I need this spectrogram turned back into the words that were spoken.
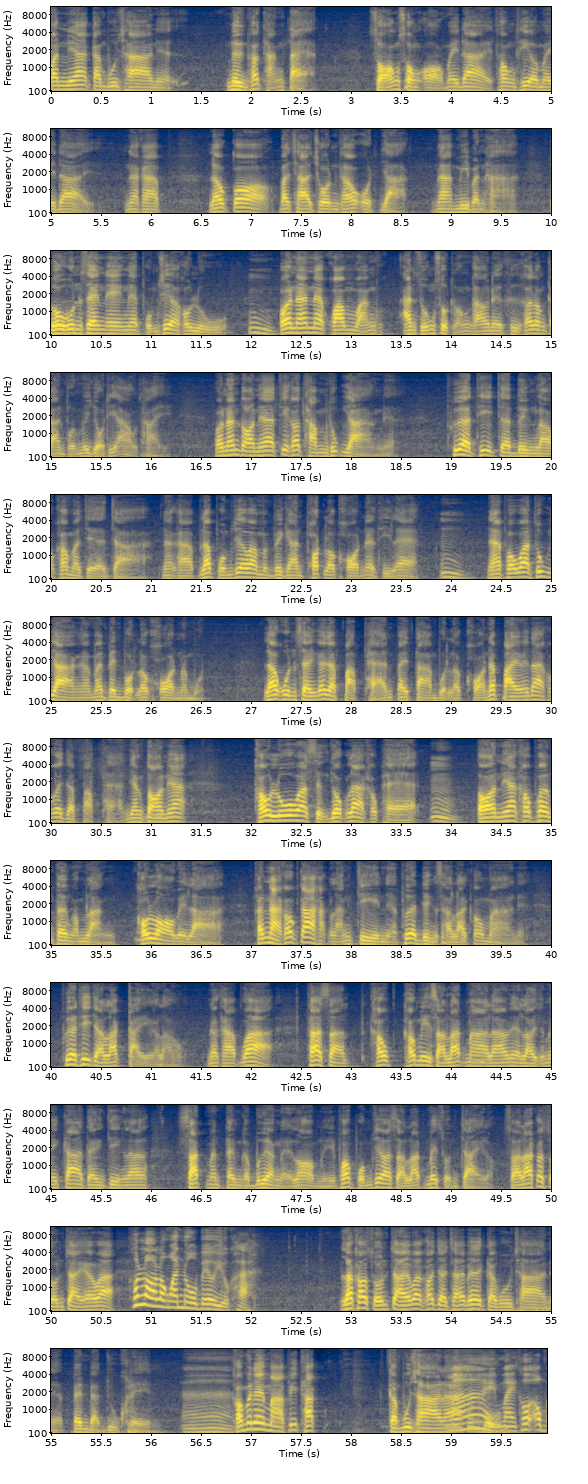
วันเนี้ยกัมพูชาเนี่ยหนึ่งเขาถังแตกสองส่งออกไม่ได้ ท่องเที่ยวไม่ได้นะครับ แล้วก็ประชาชนเขาอดอยากนะมีปัญหา ตัวฮุนเซนเองเนี่ยผมเชื่อเขารู้อืมเพราะฉะนั้นเนี่ยความหวังอันสูงสุดของเขาเนี่ยคือเขาต้องการผลประโยชน์ที่อ่าวไทย เพราะฉะนั้นตอนเนี้ยที่เขาทำทุกอย่างเนี่ยเพื่อที่จะดึงเราเข้ามาเจรจานะครับ แล้วผมเชื่อว่ามันเป็นการพล็อดละครตั้งแต่ทีแรกอืมนะเพราะว่าทุกอย่างอะมันเป็นบทละครมาหมด แล้วคุณเซนก็จะปรับแผนไปตามบทละครถ้าไปไม่ได้เขาก็จะปรับแผนอย่างตอนเนี้ยเขารู้ว่าศึกยกแรกเขาแพ้อืม ตอนเนี้ยเขาเพิ่มเติมกำลังเขารอเวลา ขนาดเขากล้าหักหลังจีนเนี่ยเพื่อดึงสหรัฐเข้ามาเนี่ยเพื่อที่จะลักไก่กับเรานะครับว่าถ้าสหเขาเขามีสหรัฐมาแล้วเนี่ยเราจะไม่กล้าแต่จริงๆแล้วซัดมันเต็มกระเบื้องในรอบนี้เพราะผมเชื่อว่าสหรัฐไม่สนใจหรอกสหรัฐก็สนใจแค่ว่า เขารอรางวัลโนเบลอยู่ค่ะ แล้วเขาสนใจว่าเขาจะใช้ประเทศกัมพูชาเนี่ยเป็นแบบยูเครน อ่าเขาไม่ได้มาพิทักษ์กัมพูชานะคุณไม่บุ๋มไม่เขาเอา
